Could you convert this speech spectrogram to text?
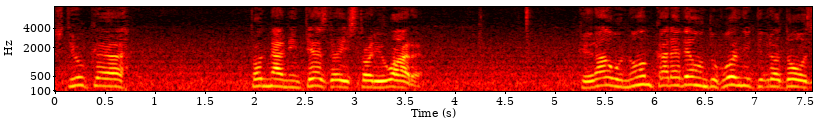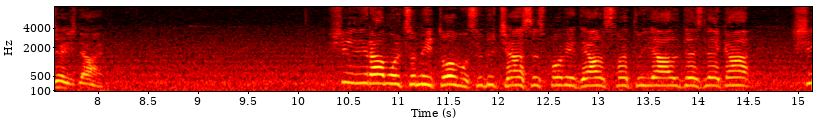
știu că tot mi-amintesc de o istorioară, că era un om care avea un duhovnic de vreo 20 de ani. Și era mulțumit omul, se ducea să spovedea, îl sfătuia, îl dezlega și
